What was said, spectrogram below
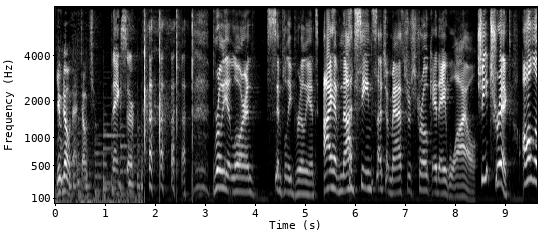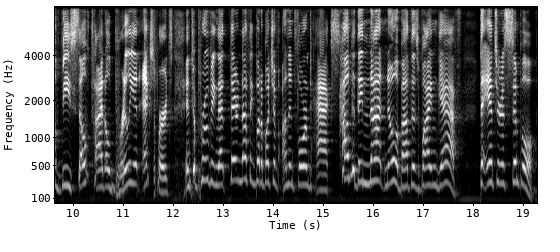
You know that, don't you? Thanks, sir. Brilliant, Lauren. Simply brilliant. I have not seen such a masterstroke in a while. She tricked all of these self-titled brilliant experts into proving that they're nothing but a bunch of uninformed hacks. How did they not know about this Biden gaffe? The answer is simple.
